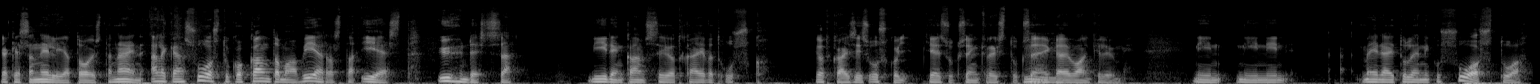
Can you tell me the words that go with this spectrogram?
jakessa 14. Näin, älkää suostuko kantamaan vierasta iestä yhdessä niiden kanssa, jotka eivät usko. Jotka ei siis usko Jeesukseen, Kristukseen mm. eikä evankeliumiin. Niin, niin, niin meidän ei tule niinku suostua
